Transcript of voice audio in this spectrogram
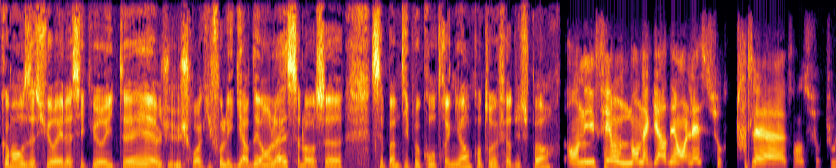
comment vous assurez la sécurité? Je, crois qu'il faut les garder en laisse. Alors c'est pas un petit peu contraignant quand on veut faire du sport? En effet, on demande à garder en laisse sur toute la, enfin sur tout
